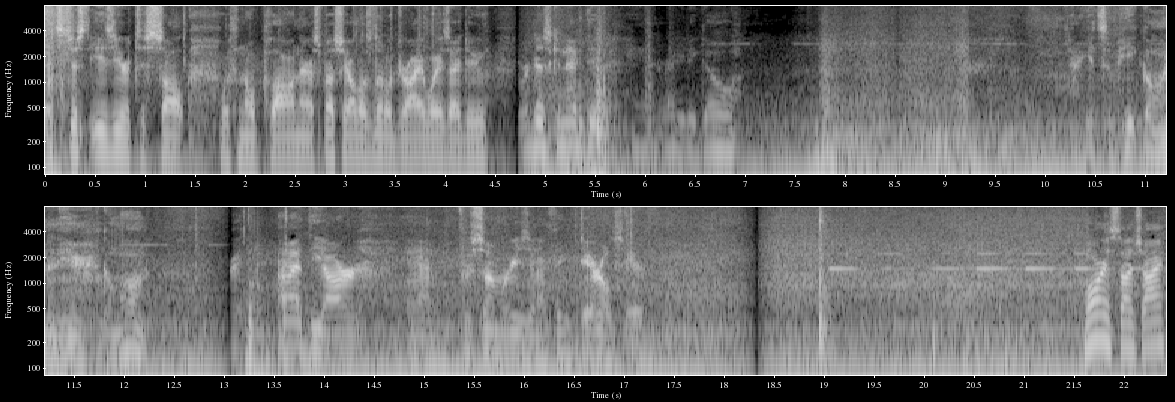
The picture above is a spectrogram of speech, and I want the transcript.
It's just easier to salt with no plow in there, especially all those little driveways I do. We're disconnected and ready to go. Gotta get some heat going in here. Come on. I'm at the yard, and for some reason, I think Daryl's here. Morning, sunshine.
